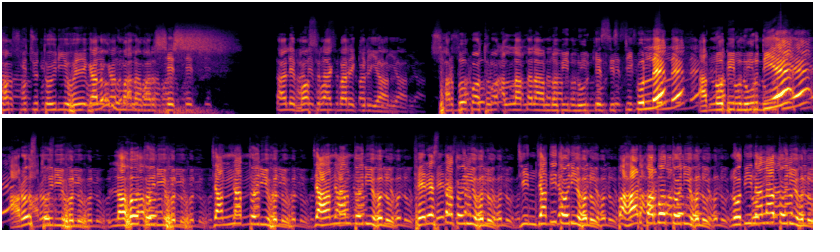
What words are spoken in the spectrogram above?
সবকিছু তৈরি হয়ে গেল রুমাল আমার শেষ তাহলে মশলা একবারে ক্লিয়ার সর্বপ্রথম আল্লাহ তাআলা নবীর নূরকে সৃষ্টি করলেন আর নবীর নূর দিয়ে আরশ তৈরি হলো লৌহ তৈরি হলো জান্নাত তৈরি হলো জাহান্নাম তৈরি হলো ফেরেশতা তৈরি হলো জিন জাতি তৈরি হলো পাহাড় পর্বত তৈরি হলো নদী নালা তৈরি হলো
